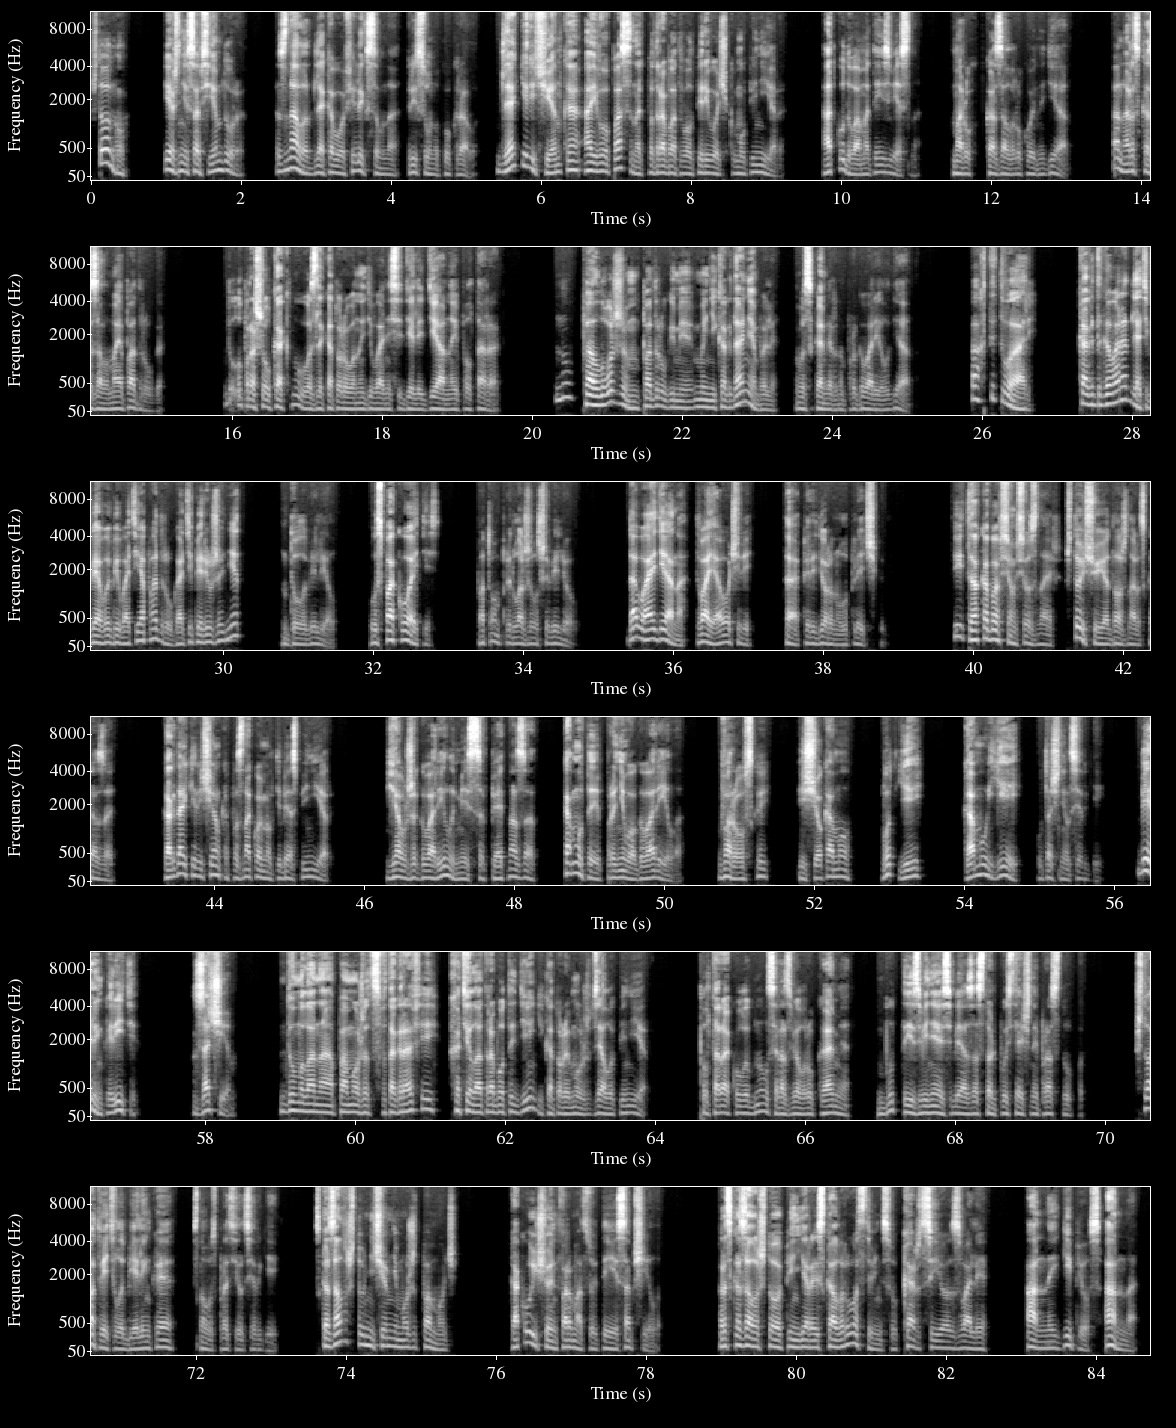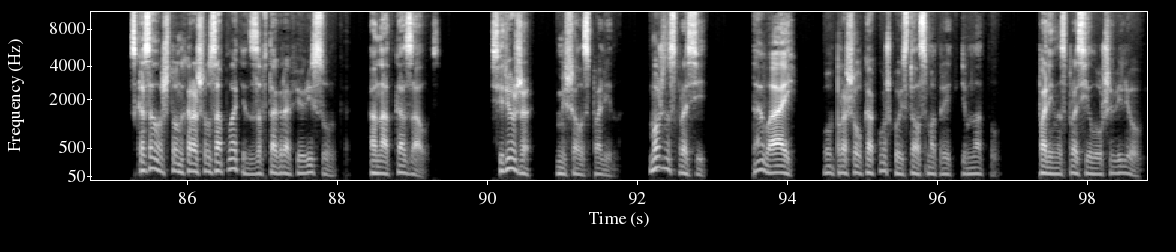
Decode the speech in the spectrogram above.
«Что «ну»? Я же не совсем дура. Знала, для кого Феликсовна рисунок украла. Для Кириченко, а его пасынок подрабатывал переводчиком у Пиньера. Откуда вам это известно? Марух показал рукой на Диану. Она рассказала моя подруга. Дуло прошел к окну, возле которого на диване сидели Диана и Полторак. «Ну, положим, подругами мы никогда не были», — высокомерно проговорила Диана. «Ах ты, тварь! Как договора для тебя выбивать, я подруга, а теперь уже нет?» Дула велел. «Успокойтесь», — потом предложил Шевелев. «Давай, Диана, твоя очередь». Та передернула плечиками. «Ты и так обо всем все знаешь. Что еще я должна рассказать? Когда Кириченко познакомил тебя с Пиньерой? Я уже говорила месяцев пять назад. Кому ты про него говорила? Воровской. Еще кому? Вот ей. Кому ей? Уточнил Сергей. Беленькой Рите. Зачем? Думала, она поможет с фотографией. Хотела отработать деньги, которые муж взял у Пиньера. Полторак улыбнулся, развел руками, будто извиняя себя за столь пустячный проступок. «Что ответила беленькая?» — снова спросил Сергей. «Сказала, что ничем не может помочь. Какую еще информацию ты ей сообщила?» Рассказала, что Пиньера искал родственницу, кажется, ее звали Анной Гиппиус, Анна. Сказала, что он хорошо заплатит за фотографию рисунка. Она отказалась. «Сережа?» — вмешалась Полина. «Можно спросить?» «Давай», он прошел к окошку и стал смотреть в темноту. Полина спросила у Шевелевой.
